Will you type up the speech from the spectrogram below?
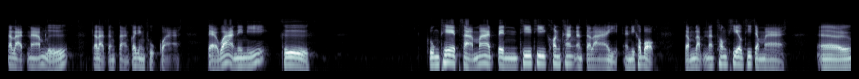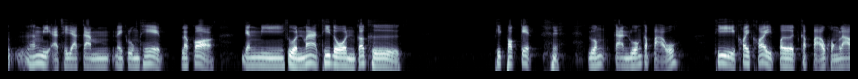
ตลาดน้ำหรือตลาดต่างๆ ก็ยังถูกกว่า แต่ว่าในนี้คือ กรุงเทพสามารถเป็นที่ที่ค่อนข้างอันตราย อันนี้เขาบอกสำหรับนักท่องเที่ยวที่จะมาทั้งมีอาชญากรรมในกรุงเทพ แล้วก็ยังมีส่วนมากที่โดนก็คือพิกพ็อกเก็ตล้วงการล้วงกระเป๋าที่ค่อยๆเปิดกระเป๋าของเรา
